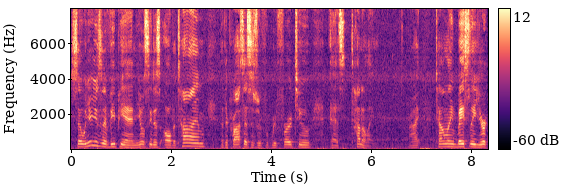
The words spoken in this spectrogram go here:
so when you're using a VPN, you'll see this all the time, that the process is re referred to as tunneling. Right? Tunneling, basically you're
